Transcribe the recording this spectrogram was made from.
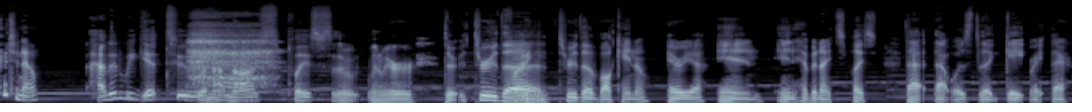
Good to know. How did we get to Anatna's place when we were? Th- through the Fighting. through the volcano area in in Hibonite's place. That that was the gate right there.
